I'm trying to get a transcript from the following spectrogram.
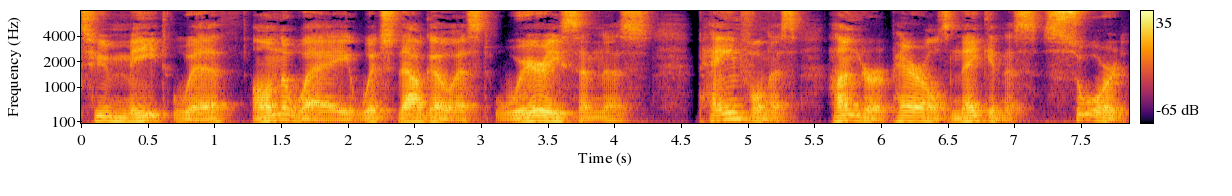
to meet with on the way which thou goest wearisomeness, painfulness, hunger, perils, nakedness, sword,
